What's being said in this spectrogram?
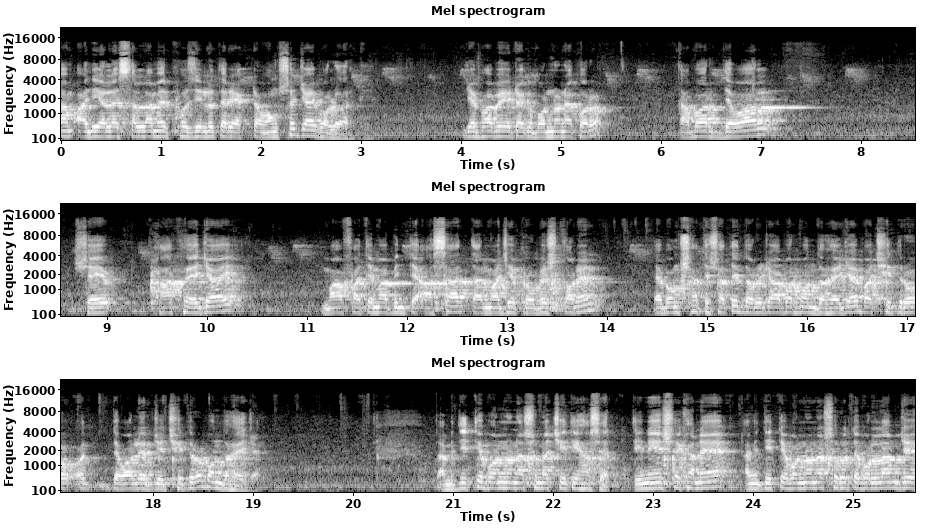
ইমাম আলী আল্লাহ সাল্লামের ফজিলতের একটা অংশ, যাই বলো আর কি। যেভাবে এটাকে বর্ণনা করো, কাবার দেওয়াল, সে ফাঁক হয়ে যায়, মা ফাতেমা বিনতে আসাদ তার মাঝে প্রবেশ করেন এবং সাথে সাথে দরজা আবার বন্ধ হয়ে যায় বা ছিদ্র, দেওয়ালের যে ছিদ্র বন্ধ হয়ে যায়। আমি দ্বিতীয় বর্ণনা শোনাচ্ছি ইতিহাসের। তিনি সেখানে, আমি দ্বিতীয় বর্ণনা শুরুতে বললাম যে,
